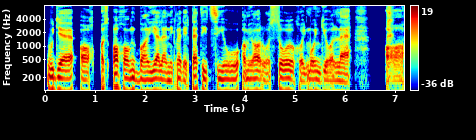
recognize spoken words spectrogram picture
ugye a, az ahangban jelenik meg egy petíció, ami arról szól, hogy mondjon le a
